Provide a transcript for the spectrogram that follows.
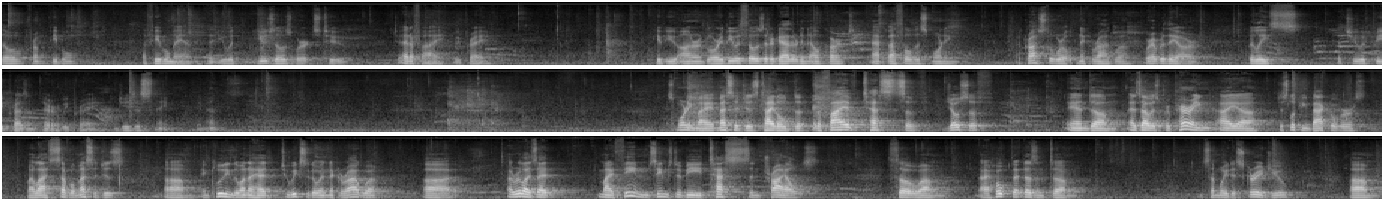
though from feeble, a feeble man, that you would use those words to, to edify, we pray give you honor and glory. Be with those that are gathered in Elkhart, at Bethel this morning, across the world, Nicaragua, wherever they are, Belize, that you would be present there, we pray. In Jesus' name, amen. This morning, my message is titled The Five Tests of Joseph. And um, as I was preparing, I, uh, just looking back over my last several messages, um, including the one I had two weeks ago in Nicaragua, uh, I realized that my theme seems to be tests and trials. So um, I hope that doesn't um, in some way discourage you. Um,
